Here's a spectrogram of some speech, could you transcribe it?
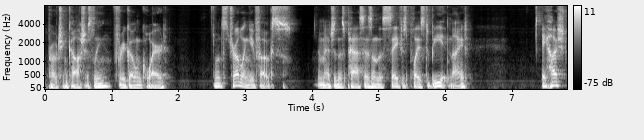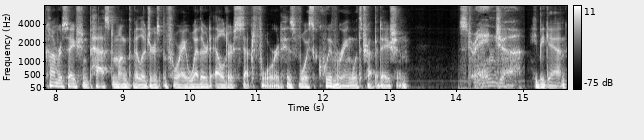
Approaching cautiously, Frico inquired, What's troubling you folks? I Imagine this pass isn't the safest place to be at night. A hushed conversation passed among the villagers before a weathered elder stepped forward, his voice quivering with trepidation. Stranger, he began,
